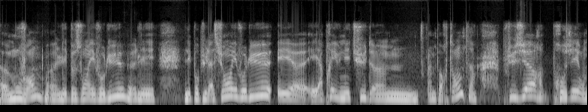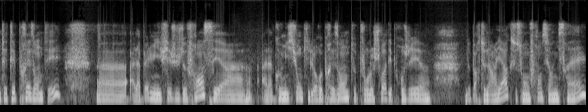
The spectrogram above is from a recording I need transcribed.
mouvants. Les besoins évoluent, les, populations évoluent, et, après une étude importante, plusieurs projets ont été présentés à l'appel unifié juge de France et à, la commission qui le représente pour le choix des projets de partenariats, que ce soit en France et en Israël.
